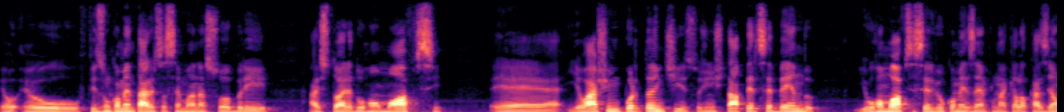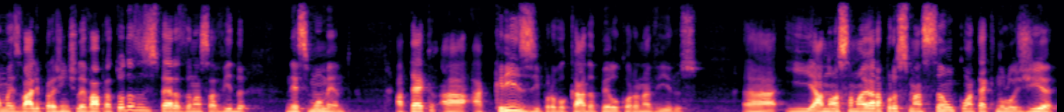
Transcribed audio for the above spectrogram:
Eu, eu, fiz um comentário essa semana sobre a história do home office é, e eu acho importante isso. A gente está percebendo, e o home office serviu como exemplo naquela ocasião, mas vale para a gente levar para todas as esferas da nossa vida nesse momento. Até a, a crise provocada pelo coronavírus uh, e a nossa maior aproximação com a tecnologia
